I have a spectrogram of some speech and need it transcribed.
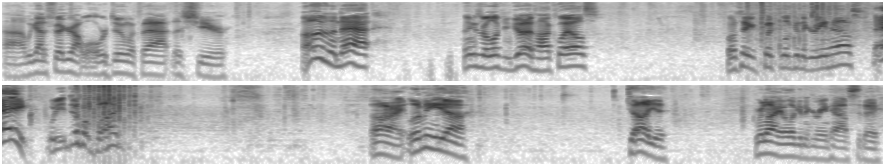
Uh, we got to figure out what we're doing with that this year. Other than that, things are looking good, huh, Quails? Want to take a quick look in the greenhouse? Hey, what are you doing, bud? All right, let me uh, tell you, we're not to look in the greenhouse today.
